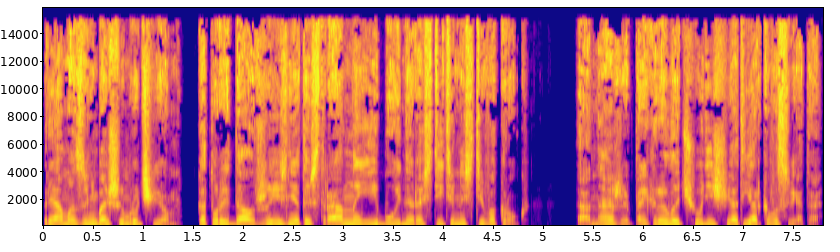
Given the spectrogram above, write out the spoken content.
прямо за небольшим ручьем, который дал жизнь этой странной и буйной растительности вокруг. Она же прикрыла чудище от яркого света,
